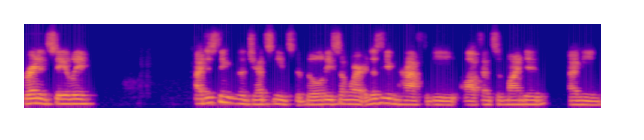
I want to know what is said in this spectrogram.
Brandon Staley, I just think the Jets need stability somewhere. It doesn't even have to be offensive minded. I mean,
